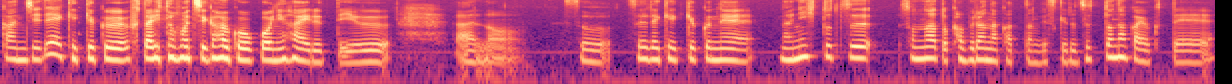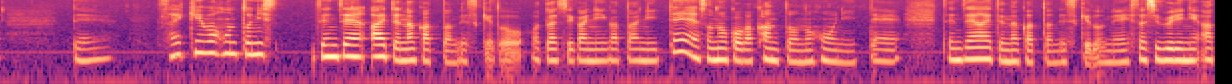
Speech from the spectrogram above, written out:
感じで結局2人とも違う高校に入るっていうあのそう。それで結局ね何一つその後被らなかったんですけどずっと仲良くて。で最近は本当に全然会えてなかったんですけど私が新潟にいてその子が関東の方にいて全然会えてなかったんですけどね久しぶりに会っ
